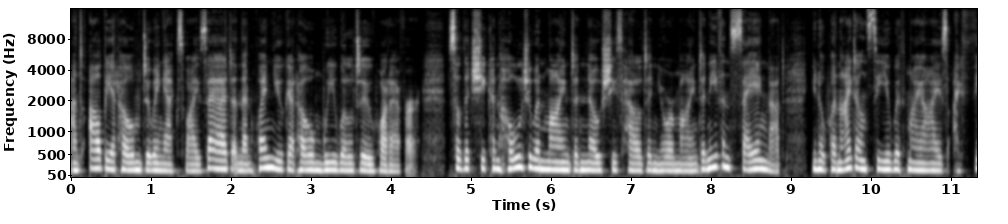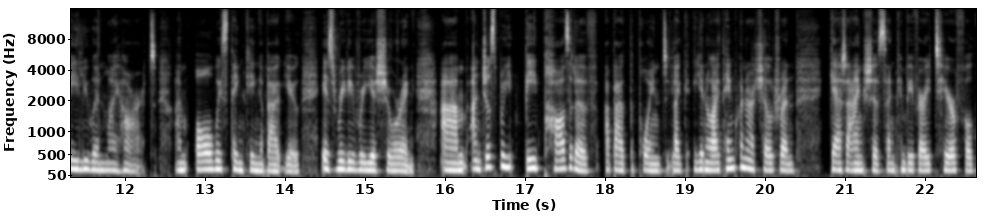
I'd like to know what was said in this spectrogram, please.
and I'll be at home doing XYZ and then when you get home we will do whatever. So that she can hold you in mind and know she's held in your mind. And even saying that, you know, when I don't see you with my eyes, I feel you in my heart. I'm always thinking about you is really reassuring. Um, and just be, be positive about the point. Like, you know, I think when our children get anxious and can be very tearful,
